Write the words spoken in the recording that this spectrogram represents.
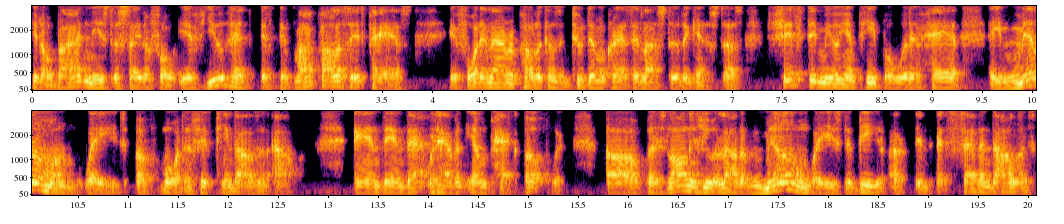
you know, Biden needs to say to folks, if you had, if, if my policy had passed, if 49 Republicans and two Democrats had not stood against us, 50 million people would have had a minimum wage of more than $15 an hour and then that would have an impact upward. Uh, as long as you allow the minimum wage to be uh, at seven dollars,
